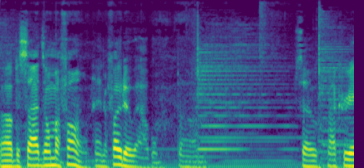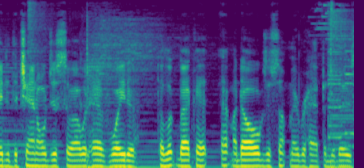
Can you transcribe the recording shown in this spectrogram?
uh, besides on my phone and a photo album. Um, so I created the channel just so I would have a way to, to look back at, at my dogs if something ever happened to those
